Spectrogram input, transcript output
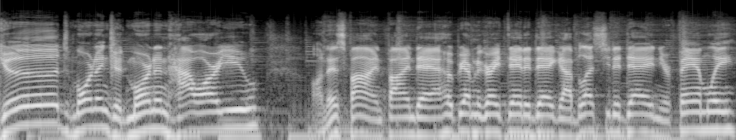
Good morning, good morning. How are you on this fine, fine day? I hope you're having a great day today. God bless you today and your family.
